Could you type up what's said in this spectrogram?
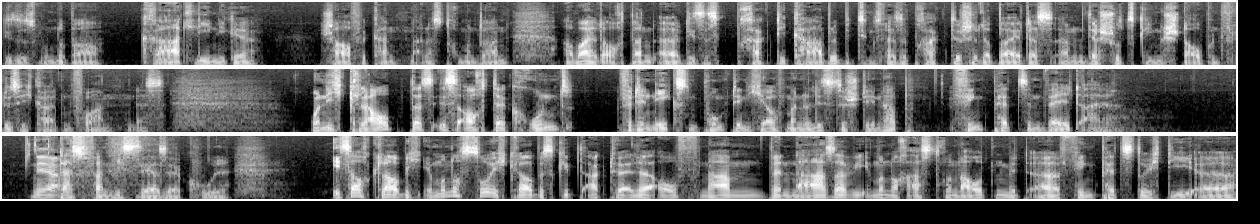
dieses wunderbar geradlinige, scharfe Kanten, alles drum und dran, aber halt auch dann äh, dieses praktikable bzw. praktische dabei, dass ähm, der Schutz gegen Staub und Flüssigkeiten vorhanden ist. Und ich glaube, das ist auch der Grund für den nächsten Punkt, den ich hier auf meiner Liste stehen habe. ThinkPads im Weltall. Ja. Das fand ich sehr, sehr cool. Ist auch, glaube ich, immer noch so. Ich glaube, es gibt aktuelle Aufnahmen der NASA, wie immer noch Astronauten mit äh, ThinkPads durch die äh,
